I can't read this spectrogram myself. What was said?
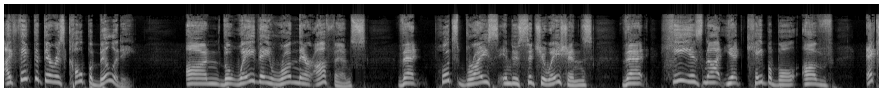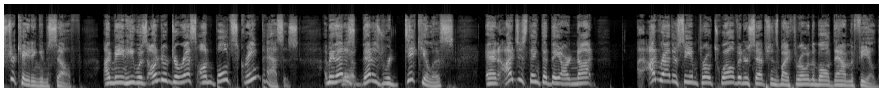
I think that there is culpability on the way they run their offense that puts Bryce into situations that he is not yet capable of extricating himself. I mean, he was under duress on both screen passes. I mean, that yeah. is that is ridiculous. And I just think that they are not I'd rather see him throw 12 interceptions by throwing the ball down the field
